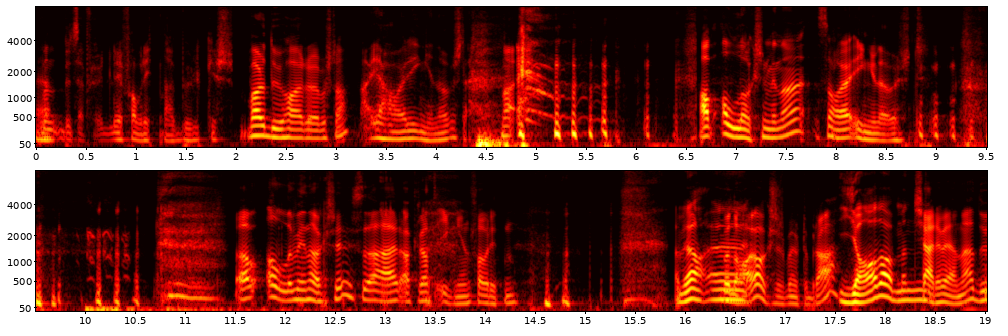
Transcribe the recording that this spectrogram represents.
Ja. Men selvfølgelig, favoritten er Bulkers. Hva er det du har øverst, da? Nei, jeg har ingen øverst, jeg. Av alle aksjene mine, så har jeg ingen øverst. Av alle mine aksjer så er akkurat ingen favoritten. Men, ja, eh, Men du har jo aksjer som har gjort det bra. Ja da, men Kjære vene, du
